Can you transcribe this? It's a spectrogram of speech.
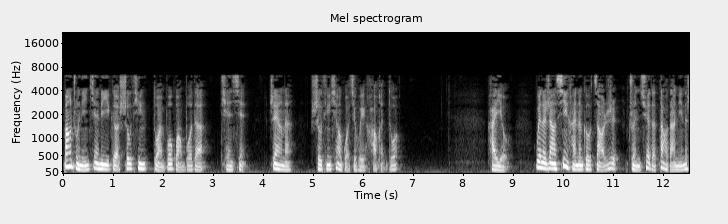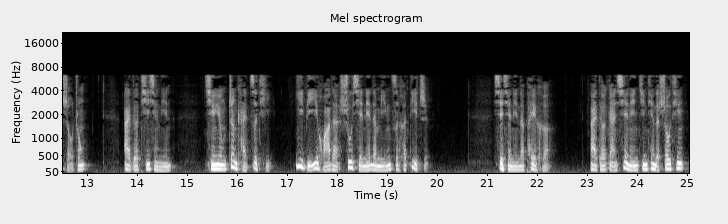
帮助您建立一个收听短波广播的天线，这样呢，收听效果就会好很多。还有，为了让信函能够早日准确的到达您的手中，艾德提醒您，请用正楷字体一笔一划的书写您的名字和地址。谢谢您的配合。艾德，感谢您今天的收听，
